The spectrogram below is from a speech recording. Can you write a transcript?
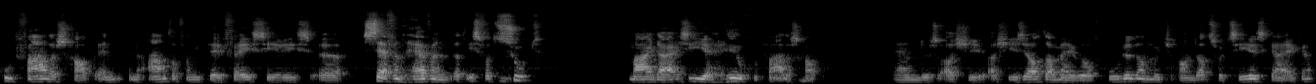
goed vaderschap en een aantal van die tv-series. eh Seventh Heaven, dat is wat zoet, maar daar zie je heel goed vaderschap. En dus als je, als je jezelf daarmee wil voeden, dan moet je gewoon dat soort series kijken.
